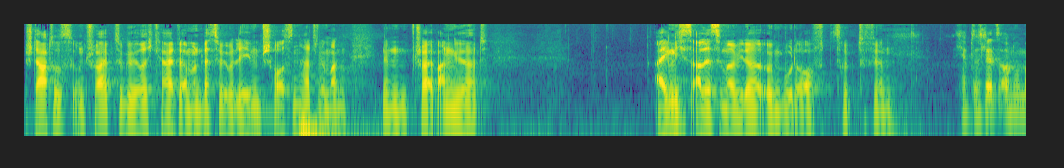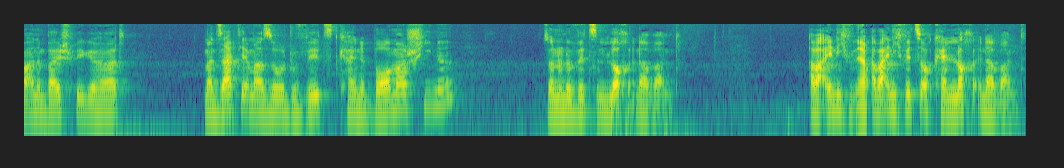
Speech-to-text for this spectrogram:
Status und Tribe-Zugehörigkeit, weil man bessere Überlebenschancen hat, wenn man einem Tribe angehört. Eigentlich ist alles immer wieder irgendwo darauf zurückzuführen. Ich habe das letzte auch nochmal an einem Beispiel gehört. Man sagt ja immer so, du willst keine Bohrmaschine, sondern du willst ein Loch in der Wand. Aber eigentlich, Ja. aber eigentlich willst du auch kein Loch in der Wand.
